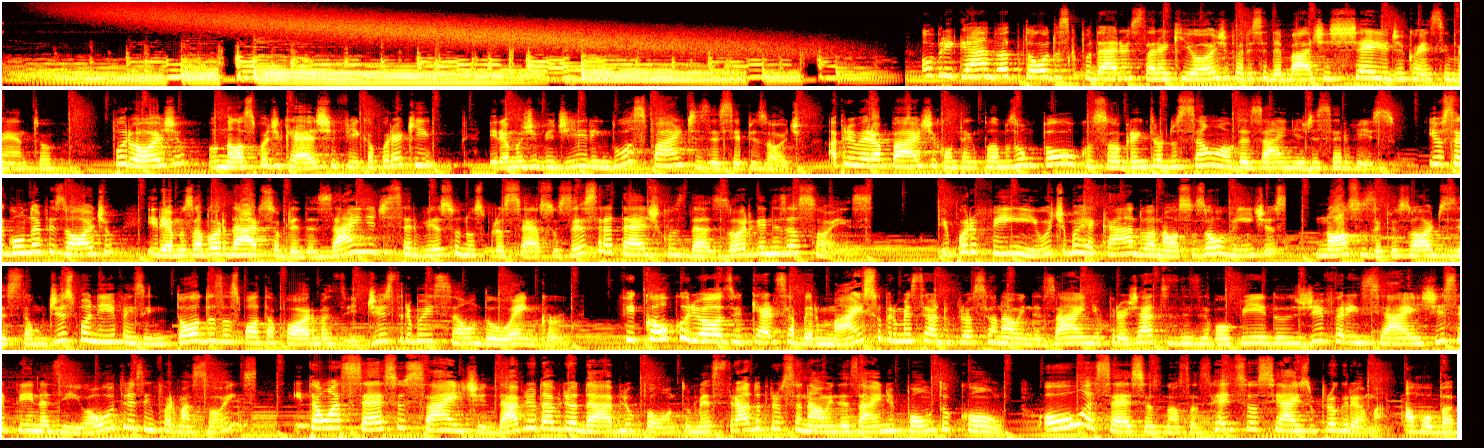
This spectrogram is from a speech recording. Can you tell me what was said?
Obrigado a todos que puderam estar aqui hoje para esse debate cheio de conhecimento. Por hoje, o nosso podcast fica por aqui. Iremos dividir em duas partes esse episódio. A primeira parte contemplamos um pouco sobre a introdução ao design de serviço. E o segundo episódio, iremos abordar sobre design de serviço nos processos estratégicos das organizações. E por fim, e último recado a nossos ouvintes, nossos episódios estão disponíveis em todas as plataformas de distribuição do Anchor Ficou curioso e quer saber mais sobre o mestrado profissional em design, projetos desenvolvidos, diferenciais, disciplinas e outras informações? Então acesse o site www.mestradoprofissionalemdesign.com ou acesse as nossas redes sociais do programa,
